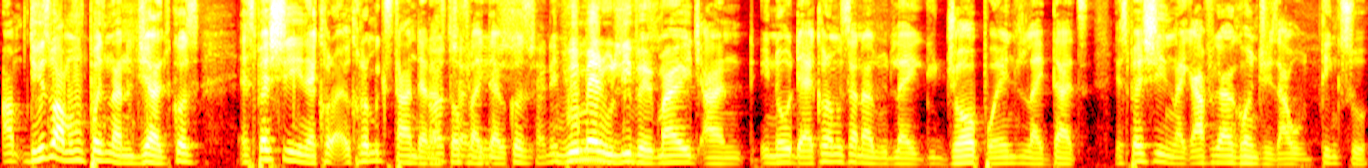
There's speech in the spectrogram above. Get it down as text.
Um, the reason why I'm even putting that in Nigeria is because, especially in eco- economic standard and Not stuff like that, because Chinese women will leave a marriage and you know the economic standard would like drop or anything like that. Especially in like African countries, I would think so.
